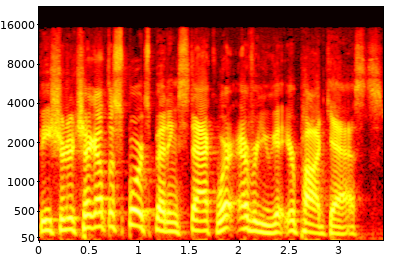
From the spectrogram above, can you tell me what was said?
be sure to check out the sports betting stack wherever you get your podcasts.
